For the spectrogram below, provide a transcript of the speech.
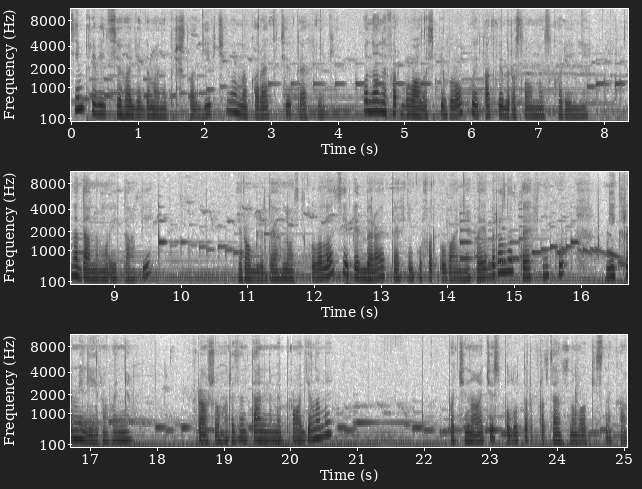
Всім привіт! Сьогодні до мене прийшла дівчина на корекцію техніки. Вона не фарбувалась півроку і так відросла у нас коріння. На даному етапі я роблю діагностику волосся і підбираю техніку фарбування. Вибрала техніку мікромілірування. Крашу горизонтальними проділами, починаючи з 1,5% окисника.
